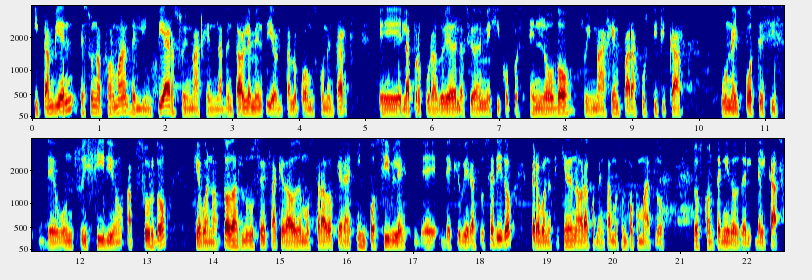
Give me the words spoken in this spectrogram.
y también es una forma de limpiar su imagen. Lamentablemente, y ahorita lo podemos comentar, eh, la Procuraduría de la Ciudad de México pues enlodó su imagen para justificar una hipótesis de un suicidio absurdo que bueno, a todas luces ha quedado demostrado que era imposible de, que hubiera sucedido, pero bueno, si quieren ahora comentamos un poco más los, los contenidos del caso.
